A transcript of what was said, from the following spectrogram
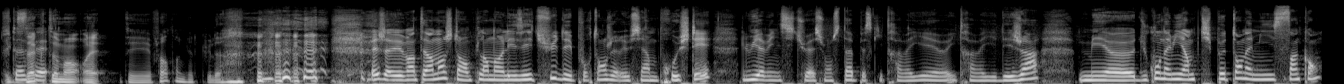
Tout Exactement, ouais. T'es forte en calcul. Là, j'avais 21 ans, j'étais en plein dans les études et pourtant j'ai réussi à me projeter. Lui avait une situation stable parce qu'il travaillait, euh, il travaillait déjà. Mais euh, du coup, on a mis un petit peu de temps, on a mis 5 ans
